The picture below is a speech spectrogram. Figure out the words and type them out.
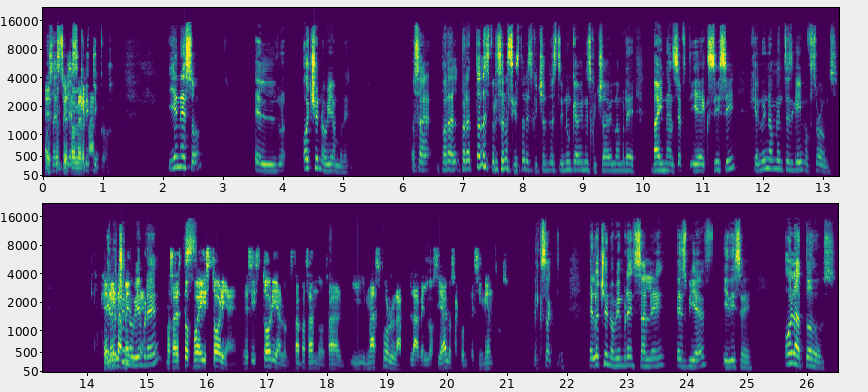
esto, ya es crítico. Y en eso, el 8 de noviembre, o sea, para, para, todas las personas que están escuchando esto y nunca habían escuchado el nombre Binance FTX, sí, sí, genuinamente es Game of Thrones. El 8 de noviembre. O sea, esto fue historia, ¿eh? es historia lo que está pasando, o sea, y más por la, la, velocidad de los acontecimientos. Exacto. El 8 de noviembre sale SBF y dice: Hola a todos,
